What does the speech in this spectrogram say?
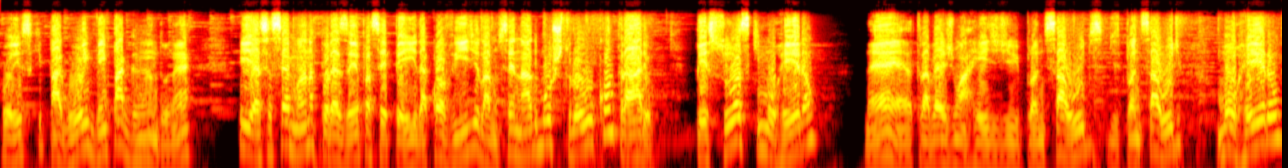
Por isso que pagou e vem pagando, né? E essa semana, por exemplo, a CPI da Covid lá no Senado mostrou o contrário. Pessoas que morreram, né, através de uma rede de plano de saúde, de plano de saúde, morreram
